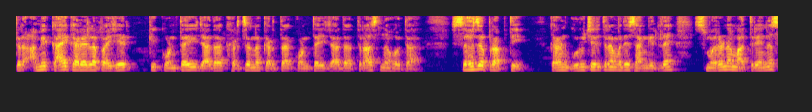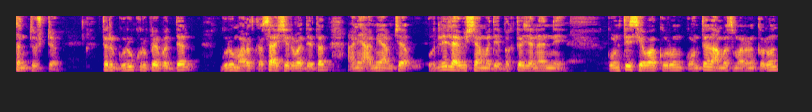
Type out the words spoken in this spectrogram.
तर आम्ही काय करायला पाहिजे की कोणताही जादा खर्च न करता कोणताही जादा त्रास न होता सहज प्राप्ती. कारण गुरुचरित्रामध्ये सांगितलं आहे स्मरण मात्रेनं संतुष्ट. तर गुरुकृपेबद्दल गुरु महाराज कसा आशीर्वाद देतात आणि आम्ही आमच्या उरलेल्या आयुष्यामध्ये भक्तजनांनी कोणती सेवा करून कोणतं नामस्मरण करून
